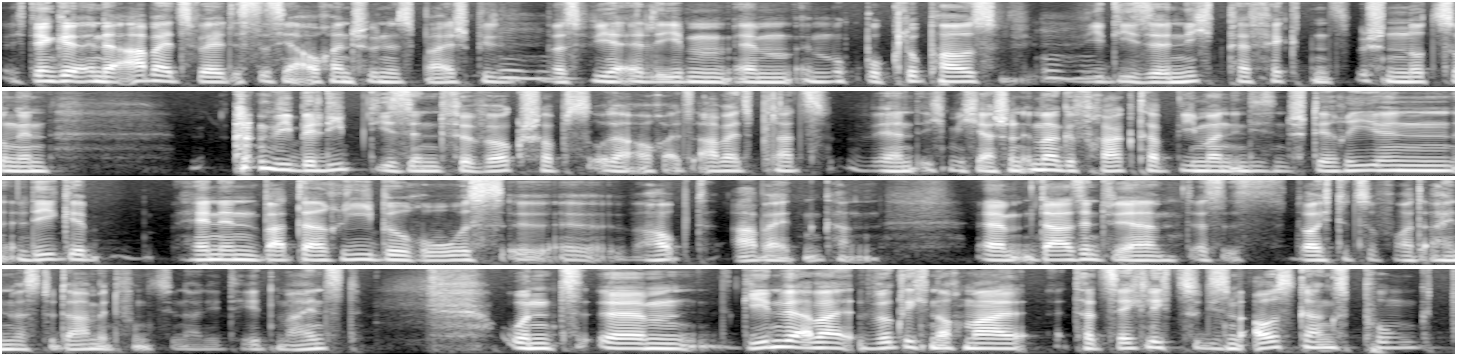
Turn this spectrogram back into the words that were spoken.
Ich denke, in der Arbeitswelt ist es ja auch ein schönes Beispiel, mhm. was wir erleben im, im Muckbook Clubhaus, mhm. wie diese nicht perfekten Zwischennutzungen, wie beliebt die sind für Workshops oder auch als Arbeitsplatz, während ich mich ja schon immer gefragt habe, wie man in diesen sterilen Legehennen, Batteriebüros äh, äh, überhaupt arbeiten kann. Ähm, da sind wir, das ist, leuchtet sofort ein, was du da mit Funktionalität meinst. Und ähm, gehen wir aber wirklich nochmal tatsächlich zu diesem Ausgangspunkt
